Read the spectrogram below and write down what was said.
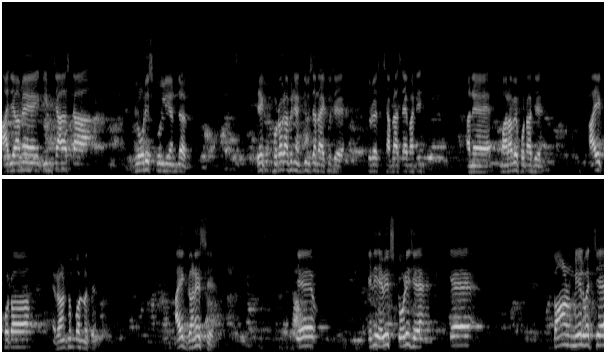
આજે અમે ટીમચાસ્ટા ગ્લોરી સ્કૂલની અંદર એક ફોટોગ્રાફીનું એક્ઝિબિશન રાખ્યું છે સુરેશ છાબડા સાહેબ માટે અને મારા બે ફોટા છે. આ એક ફોટો રણથંબોરનો છે. આ એક ગણેશ છે. એ એની એવી સ્ટોરી છે કે ત્રણ મેલ વચ્ચે,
